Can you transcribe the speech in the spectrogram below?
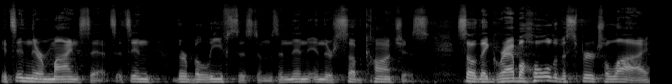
It's in their mindsets, it's in their belief systems, and then in their subconscious. So they grab a hold of a spiritual lie,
